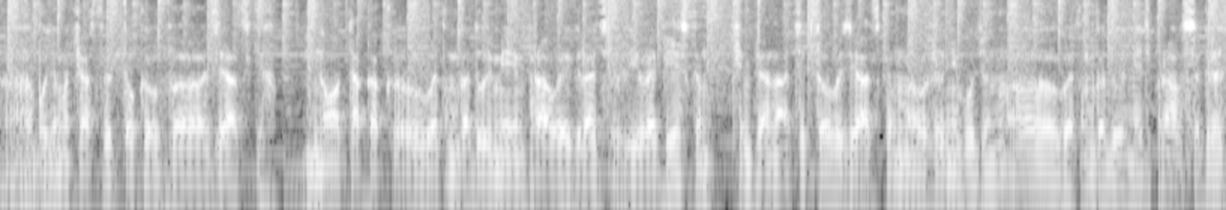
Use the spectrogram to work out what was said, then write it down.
э, будем участвовать только в азиатских. Но так как в этом году имеем право играть в европейском чемпионате, то в азиатском мы уже не будем э, в этом году иметь право сыграть.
